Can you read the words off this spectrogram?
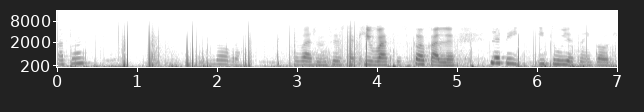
A tu? Dobra. Nieważne, to jest taki łatwy skok, ale lepiej i tu jest najgorszy.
